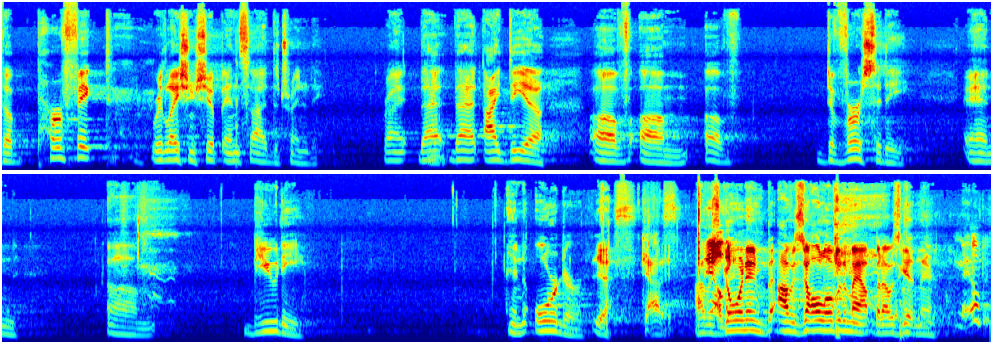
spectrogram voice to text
the perfect relationship inside the trinity right that that idea of um, of diversity and um, beauty and order yes got it i was going in i was all over the map but i was getting there nailed it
